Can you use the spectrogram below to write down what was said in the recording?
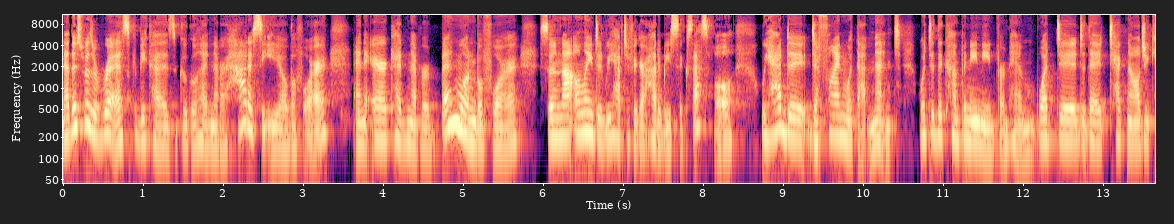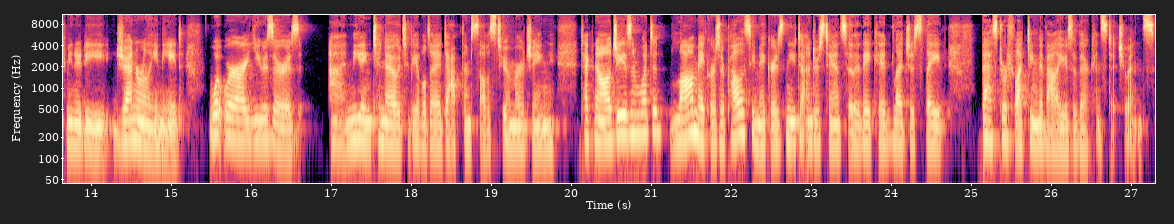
Now, this was a risk because Google had never had a CEO before and Eric had never been one before. So, not only did we have to figure out how to be successful, we had to define what that meant. What did the company need from him? What did the technology community generally need? What were our users uh, needing to know to be able to adapt themselves to emerging technologies and what did lawmakers or policymakers need to understand so that they could legislate best reflecting the values of their constituents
